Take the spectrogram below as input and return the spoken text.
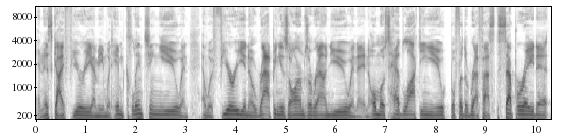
and this guy Fury, I mean, with him clinching you and and with Fury, you know, wrapping his arms around you and, and almost headlocking you before the ref has to separate it.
